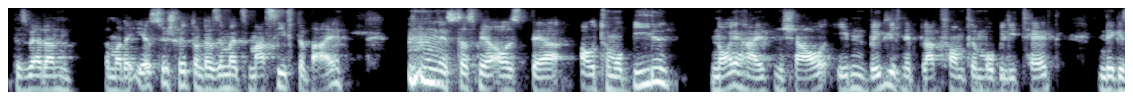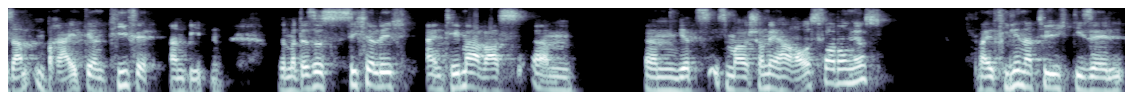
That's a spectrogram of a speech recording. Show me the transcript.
das wäre dann sagen wir, der erste Schritt, und da sind wir jetzt massiv dabei, ist, dass wir aus der Automobil-Neuheitenschau eben wirklich eine Plattform für Mobilität in der gesamten Breite und Tiefe anbieten. Also das ist sicherlich ein Thema, was ähm, ähm, jetzt ist mal schon eine Herausforderung ist weil viele natürlich diese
